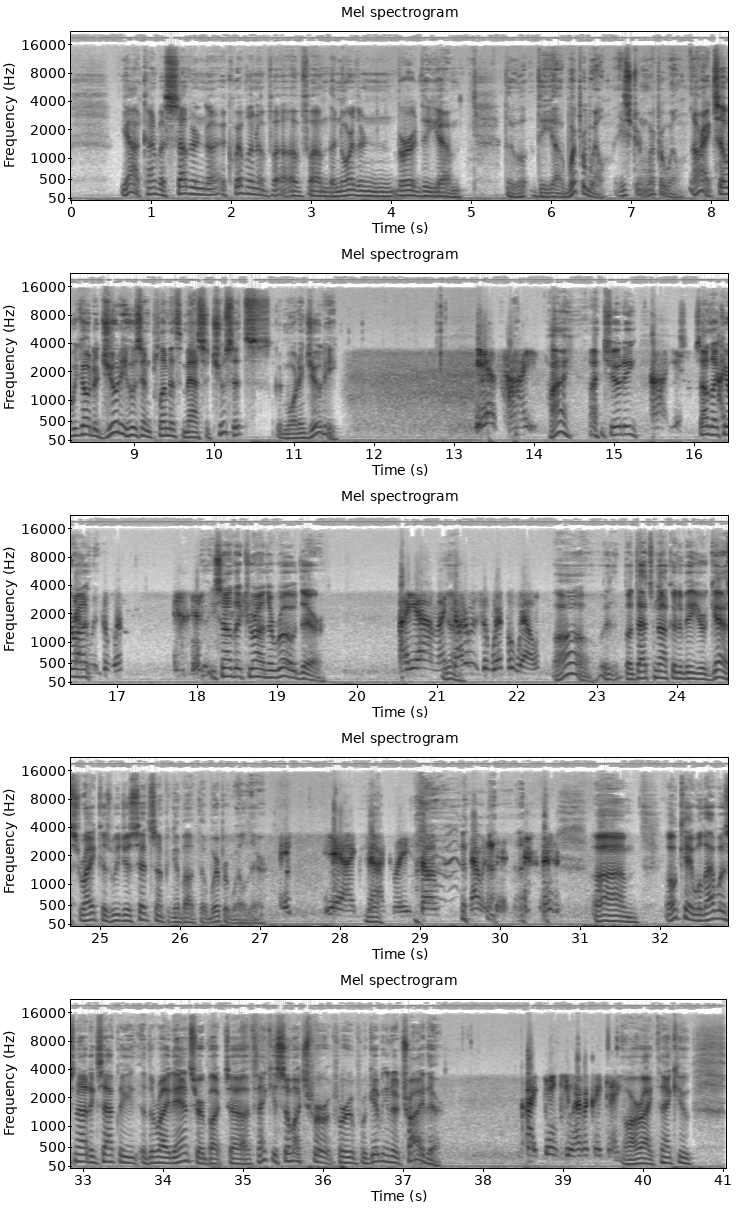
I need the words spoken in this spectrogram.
Yeah, kind of a southern uh, equivalent of uh, of um, the northern bird, the um, the the uh, whippoorwill, eastern whippoorwill. All right, so we go to Judy, who's in Plymouth, Massachusetts. Good morning, Judy. Yes, hi. Hi, hi, Judy. Uh, yeah, Sounds like I you're on- It was the whip. You sound like you're on the road there. I am. I Yeah. thought it was the whippoorwill. Oh, but that's not going to be your guess, right? Because we just said something about the whippoorwill there. Yeah, exactly. So that was it. Um, okay, well, that was not exactly the right answer, but uh, thank you so much for, for, for giving it a try there. I thank you. Have a great day. All right, thank you,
